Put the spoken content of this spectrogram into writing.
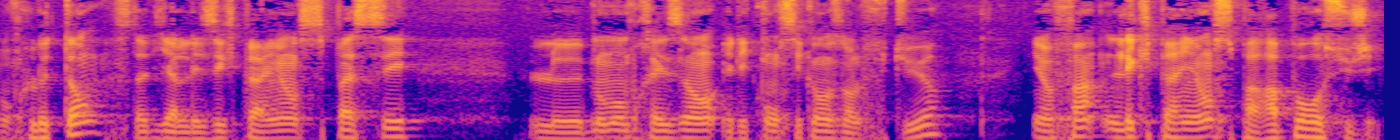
Donc le temps, c'est-à-dire les expériences passées, le moment présent et les conséquences dans le futur. Et enfin, l'expérience par rapport au sujet.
